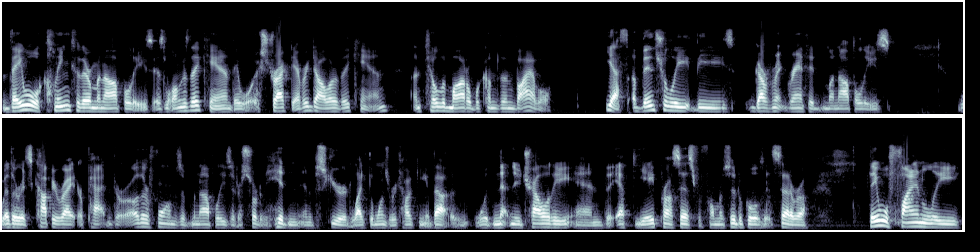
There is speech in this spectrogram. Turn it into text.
They will cling to their monopolies as long as they can. They will extract every dollar they can until the model becomes unviable. Yes, eventually these government granted monopolies, whether it's copyright or patent or other forms of monopolies that are sort of hidden and obscured, like the ones we're talking about with net neutrality and the FDA process for pharmaceuticals, et cetera, they will finally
